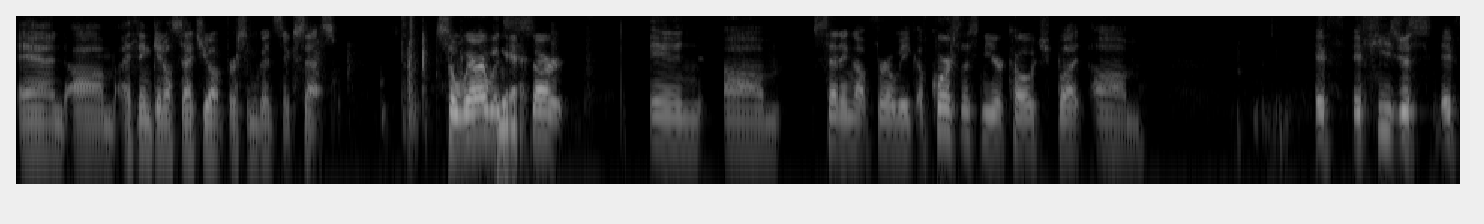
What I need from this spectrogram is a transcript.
and um, i think it'll set you up for some good success so where i would Yeah. start in um, setting up for a week of course listen to your coach but um, if if he's just if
